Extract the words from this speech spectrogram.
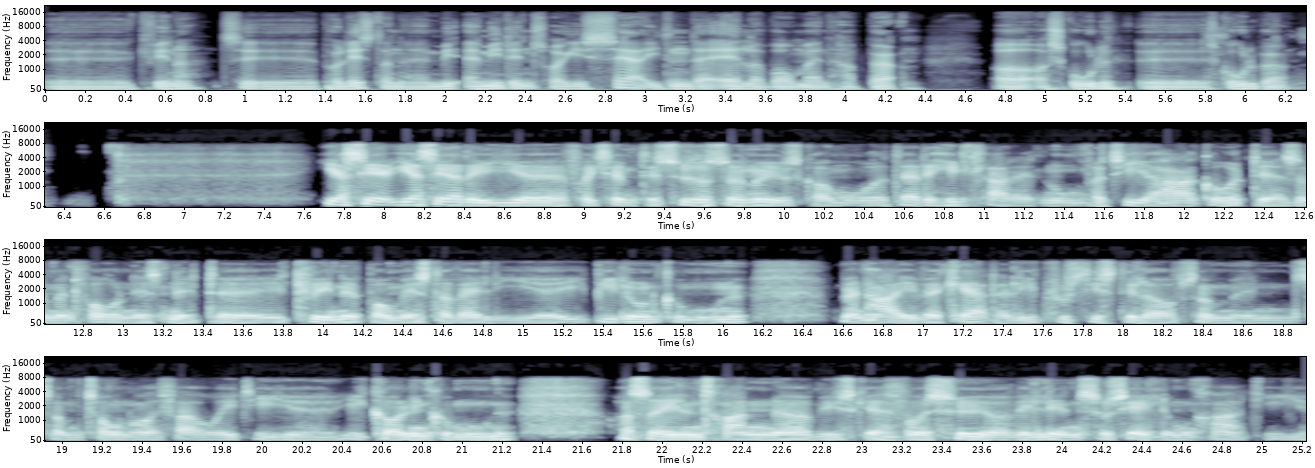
øh, kvinder til, øh, på listerne, er mit indtryk, især i den der alder, hvor man har børn og, og skole, øh, skolebørn. Jeg ser, jeg ser det i øh, for eksempel det syd- og sønderjyske område. Der er det helt klart, at nogle partier har gået der, så man får næsten et, øh, et kvindeborgmestervalg i, øh, i Bilund Kommune. Man har Eva Kær, der lige pludselig stiller op som en som tårnhøj favorit i, i Kolding Kommune. Og så Ellen Tran Nørby skal forsøge at vælge en socialdemokrat i,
